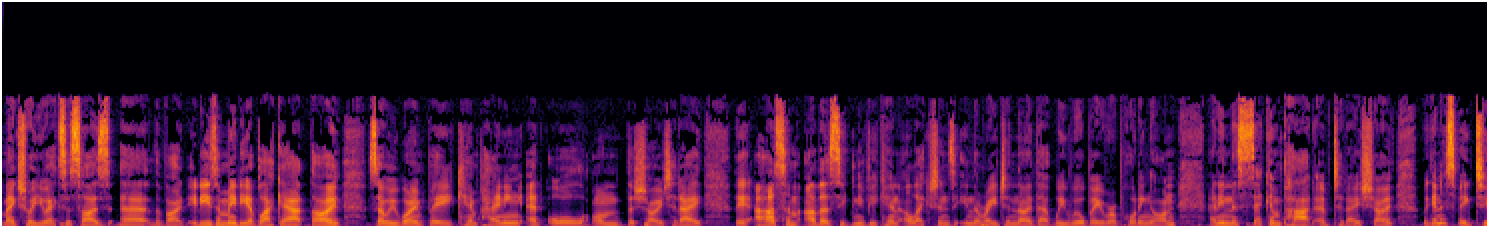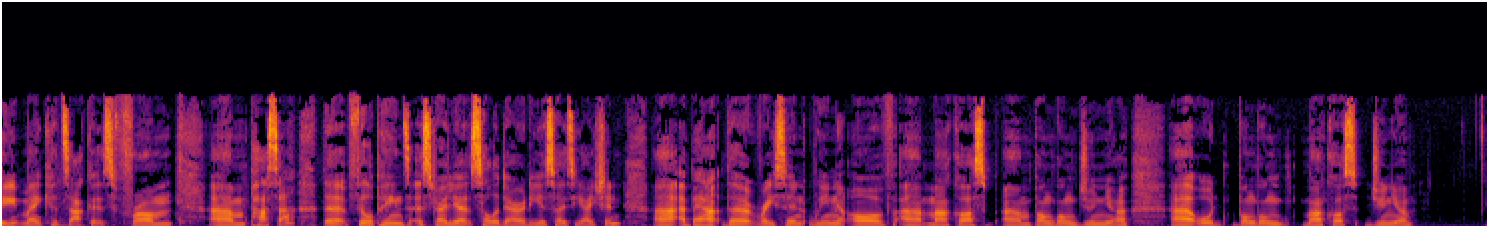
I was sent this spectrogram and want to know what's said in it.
make sure you exercise uh, the vote. It is a media blackout, though, so we won't be campaigning at all on the show today. There are some other significant elections in the region, though, that we will be reporting on. And in the second part of today's show, we're going to speak to May Katsakis from um, PASA, the Philippines Australia Solidarity Association, uh, about the recent win of uh, Marcos um, Bongbong Jr., uh, or Bongbong Marcos Jr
